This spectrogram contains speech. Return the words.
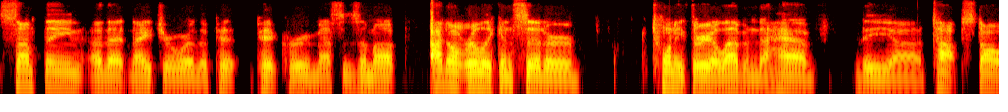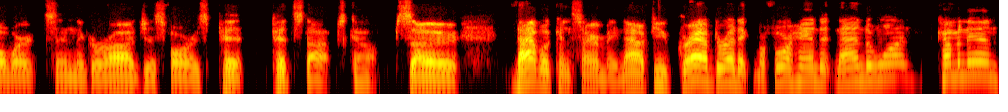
something of that nature where the pit pit crew messes them up. I don't really consider 23XI to have the uh, top stalwarts in the garage as far as pit pit stops come. So that would concern me. Now, if you grabbed Reddick beforehand at nine to one coming in,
